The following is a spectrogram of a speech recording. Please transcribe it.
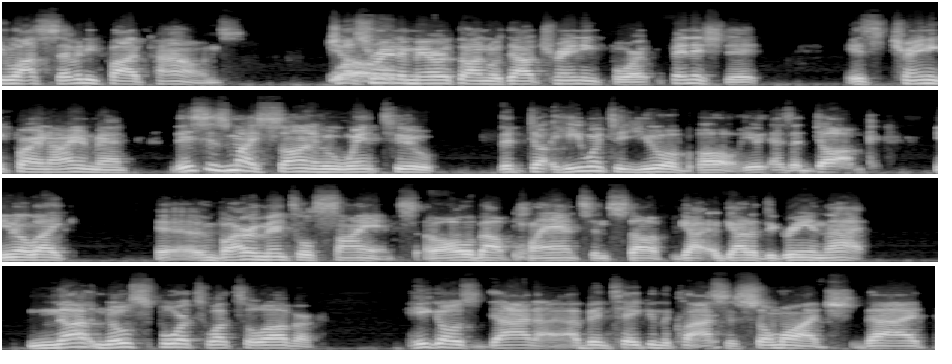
He lost 75 pounds, just Whoa. ran a marathon without training for it, finished it, is training for an Ironman. This is my son who went to the, he went to U of O he, as a duck, you know, like uh, environmental science, all about plants and stuff. Got got a degree in that. No, no sports whatsoever. He goes, Dad, I, I've been taking the classes so much that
